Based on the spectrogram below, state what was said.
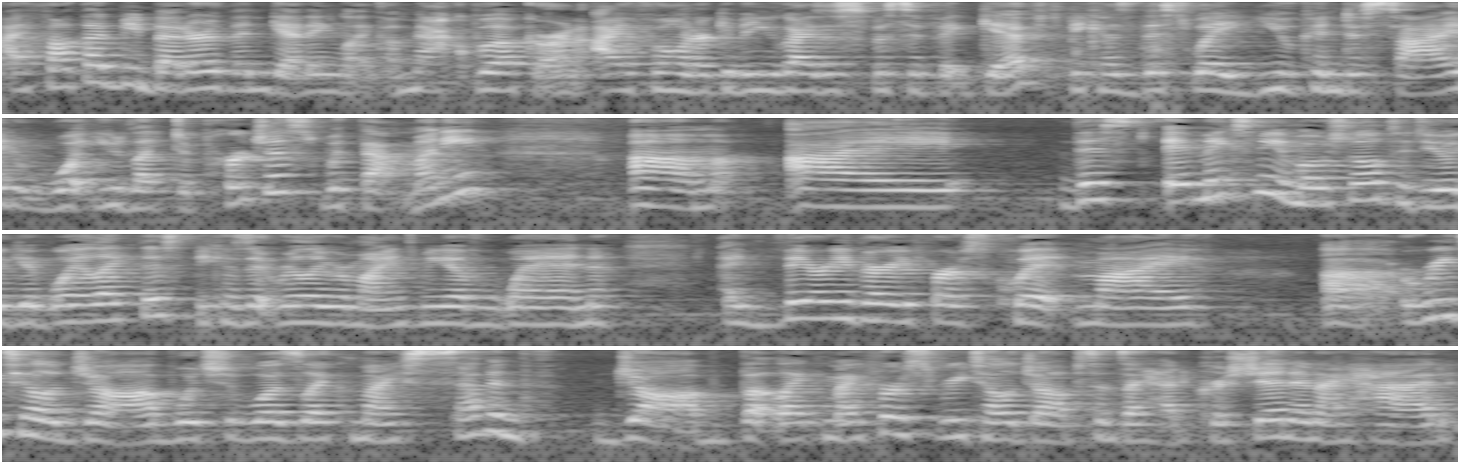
I thought that'd be better than getting like a MacBook or an iPhone or giving you guys a specific gift because this way you can decide what you'd like to purchase with that money. Um, I this it makes me emotional to do a giveaway like this because it really reminds me of when I very very first quit my uh, retail job which was like my seventh job but like my first retail job since I had Christian and I had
